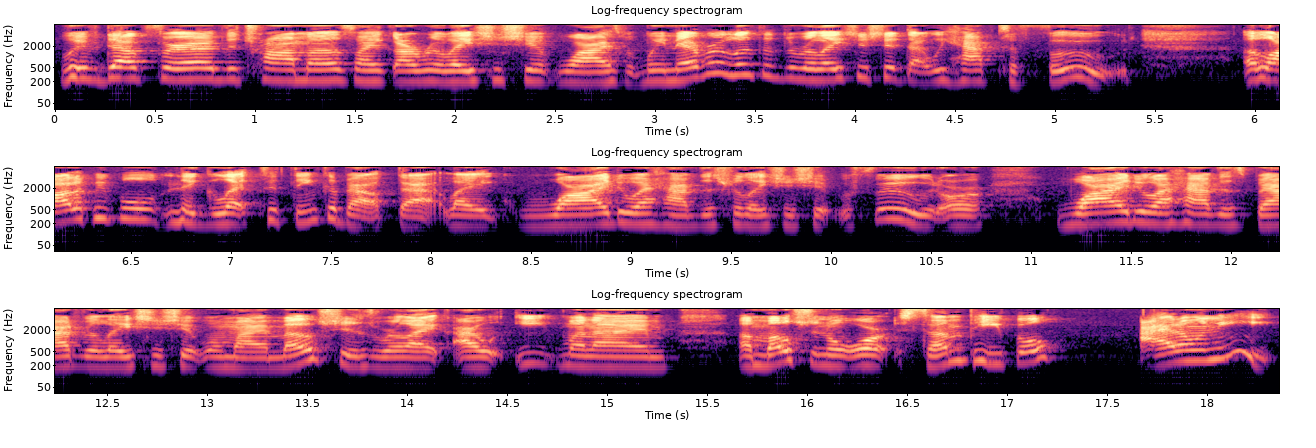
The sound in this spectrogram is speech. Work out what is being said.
We've dug for the traumas like our relationship wise, but we never looked at the relationship that we have to food. A lot of people neglect to think about that. Like, why do I have this relationship with food? Or why do I have this bad relationship with my emotions where, like, I will eat when I'm emotional, or some people, I don't eat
